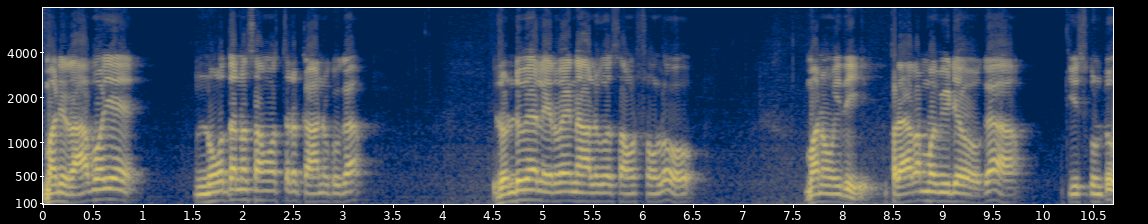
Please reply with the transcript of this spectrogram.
మరి రాబోయే నూతన సంవత్సర కానుకగా రెండు వేల ఇరవై నాలుగో సంవత్సరంలో మనం ఇది ప్రారంభ వీడియోగా తీసుకుంటూ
